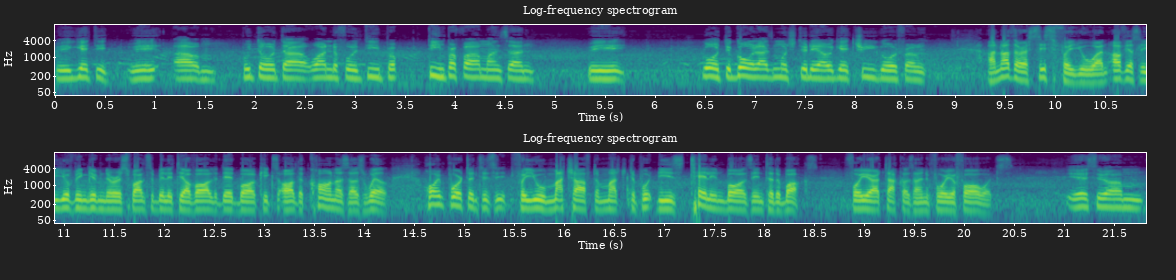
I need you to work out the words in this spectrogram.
we get it. We um, put out a wonderful team, team performance and we go to goal as much today I will get three goals from it. Another assist for you, and obviously you've been given the responsibility of all the dead ball kicks, all the corners as well. How important is it for you, match after match, to put these telling balls into the box for your attackers and for your forwards? Yes, um,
